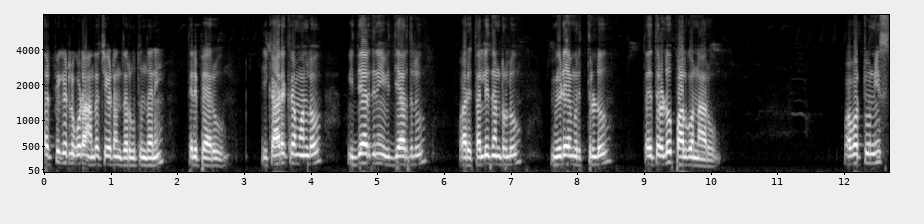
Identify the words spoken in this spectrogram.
సర్టిఫికెట్లు కూడా అందచేయడం జరుగుతుందని తెలిపారు. ఈ కార్యక్రమంలో విద్యార్థిని విద్యార్థులు వారి తల్లిదండ్రులు మీడియా మిత్రులు తదితరులు పాల్గొన్నారు. పవర్ టూ న్యూస్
